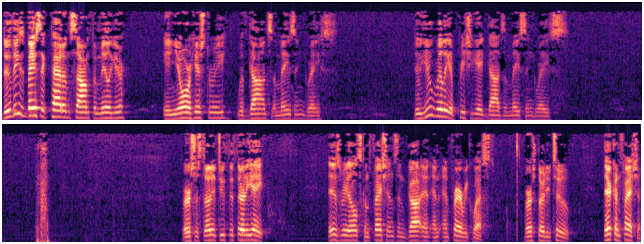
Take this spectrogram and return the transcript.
Do these basic patterns sound familiar in your history with God's amazing grace? Do you really appreciate God's amazing grace? Verses 32 through 38. Israel's confessions and, God, and, and, and prayer requests. Verse 32. Their confession.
